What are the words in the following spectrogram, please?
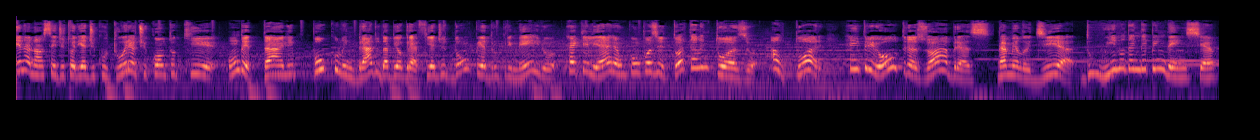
Aqui na nossa editoria de cultura eu te conto que um detalhe pouco lembrado da biografia de Dom Pedro I é que ele era um compositor talentoso, autor entre outras obras, da melodia do Hino da Independência.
